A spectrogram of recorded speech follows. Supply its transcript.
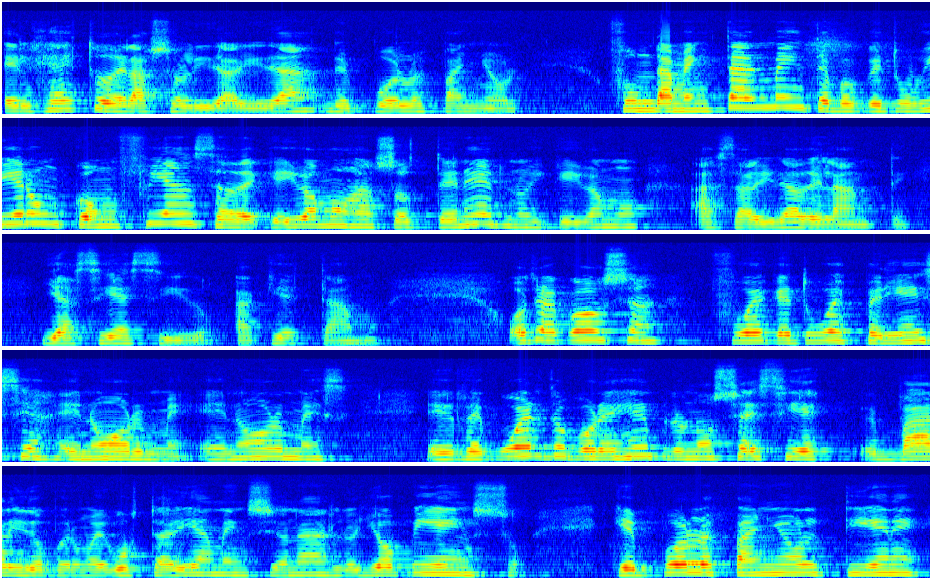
el gesto de la solidaridad del pueblo español, fundamentalmente porque tuvieron confianza de que íbamos a sostenernos y que íbamos a salir adelante. Y así ha sido, aquí estamos. Otra cosa fue que tuve experiencias enormes, enormes. Eh, recuerdo, por ejemplo, no sé si es válido, pero me gustaría mencionarlo. Yo pienso que el pueblo español tiene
